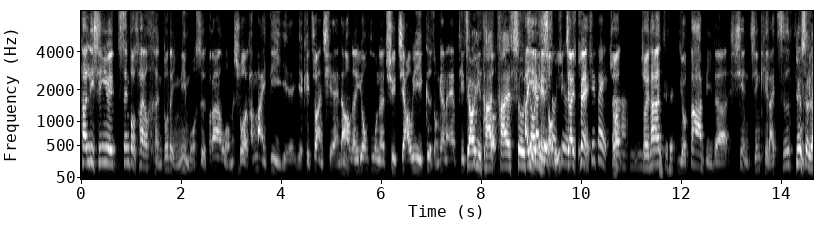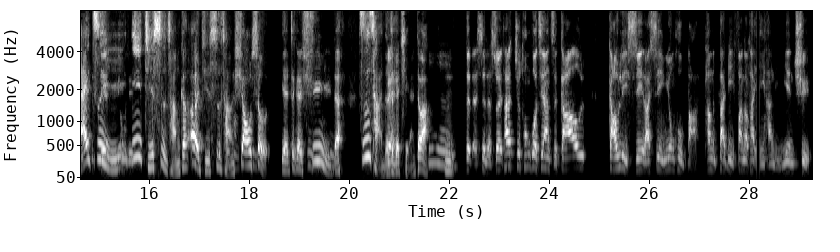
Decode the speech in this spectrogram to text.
它利息，因为 Sandbox 它有很多的盈利模式，刚刚我们说了，它卖地也也可以赚钱，然后呢，用户呢去交易各种各样的 FT 交易，它它收它也可以收交易费，手续费，所以所以它有大笔的现金可以来支付，就是来自于一级市场跟二级市场销售也这个虚拟的资产的这个钱，对吧？嗯，是的，是的，所以它就通过这样子高高利息来吸引用户，把他们代币放到他银行里面去。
